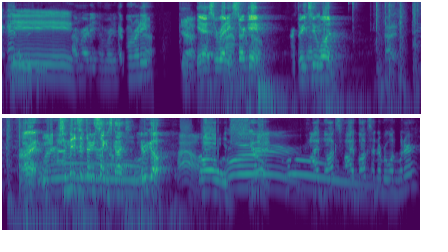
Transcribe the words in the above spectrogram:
I can't. Yeah. I'm ready. I'm ready. Everyone ready? Yeah. Yeah. Yes, we're ready. Um, Start game. Three, two, one. Got it. All right, two minutes and thirty seconds, guys. Here we go. Wow. Oh shit. Five bucks. Five bucks. Our number one winner.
